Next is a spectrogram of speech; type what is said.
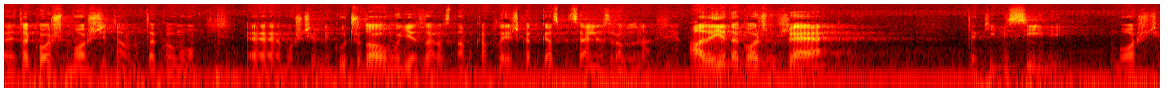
е, також мощі там в такому мощівнику чудовому є, зараз там капличка така спеціально зроблена. Але є також вже такі місійні мощі,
